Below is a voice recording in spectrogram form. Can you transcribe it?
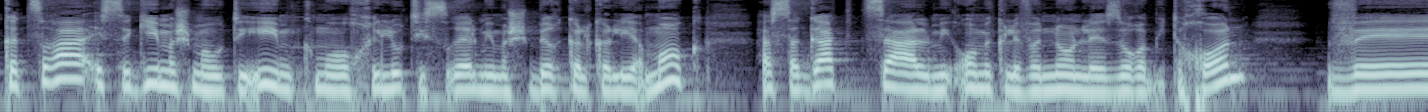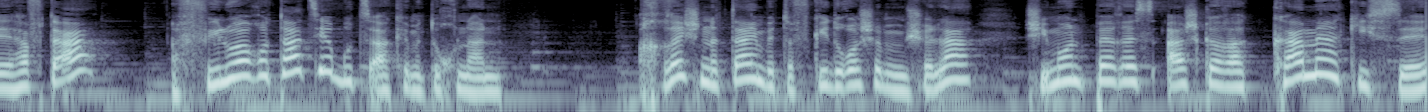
קצרה הישגים משמעותיים כמו חילוץ ישראל ממשבר כלכלי עמוק, השגת צה"ל מעומק לבנון לאזור הביטחון, והפתעה, אפילו הרוטציה בוצעה כמתוכנן. אחרי שנתיים בתפקיד ראש הממשלה, שמעון פרס אשכרה קם מהכיסא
